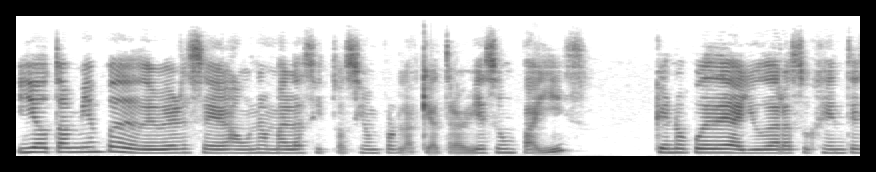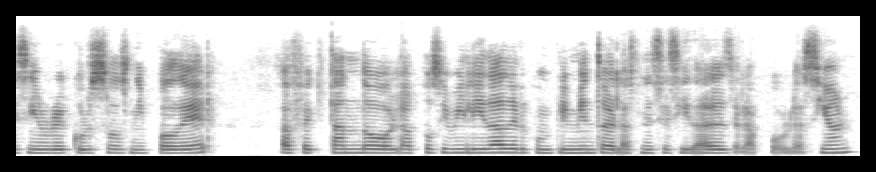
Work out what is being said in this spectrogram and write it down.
y o también puede deberse a una mala situación por la que atraviesa un país, que no puede ayudar a su gente sin recursos ni poder, afectando la posibilidad del cumplimiento de las necesidades de la población.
